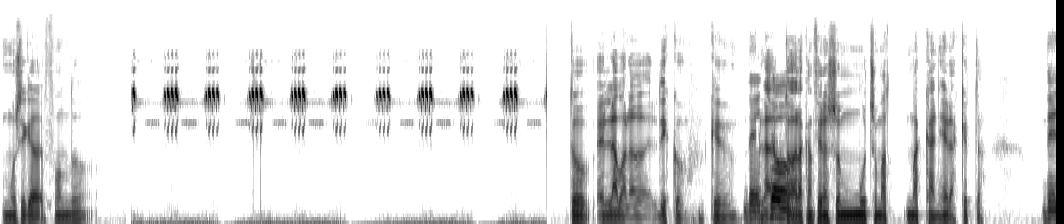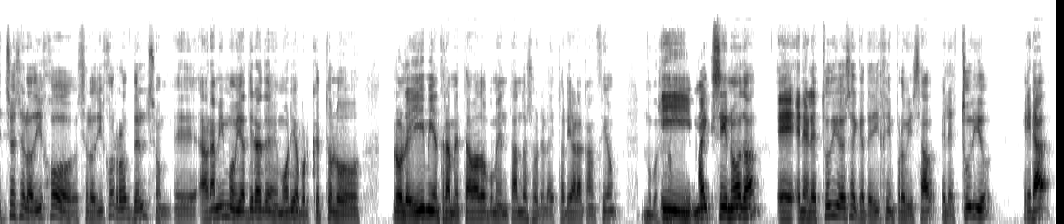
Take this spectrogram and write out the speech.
música de fondo? Es la balada del disco. Que todas las canciones son mucho más, más cañeras que esta. De hecho, se lo dijo, se lo dijo Rod Delson. Eh, ahora mismo voy a tirar de memoria porque esto lo, lo, leí mientras me estaba documentando sobre la historia de la canción. y Mike Sinoda, eh, en el estudio ese que te dije improvisado, el estudio era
